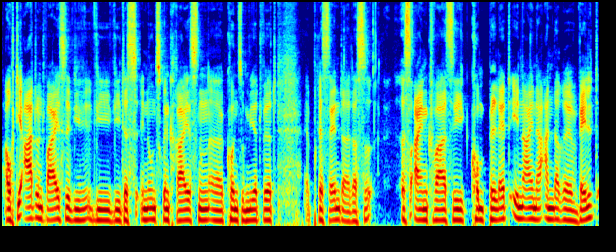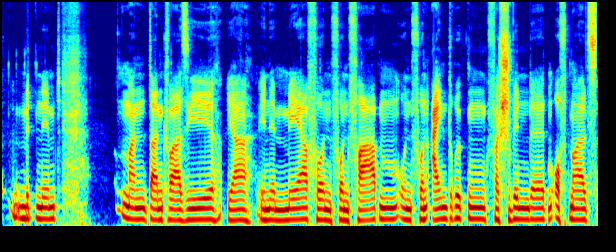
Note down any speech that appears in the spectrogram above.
auch die Art und Weise, wie, wie, wie das in unseren Kreisen äh, konsumiert wird, äh, präsenter. Dass es einen quasi komplett in eine andere Welt mitnimmt man dann quasi ja in einem Meer von, von Farben und von Eindrücken verschwindet. Oftmals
